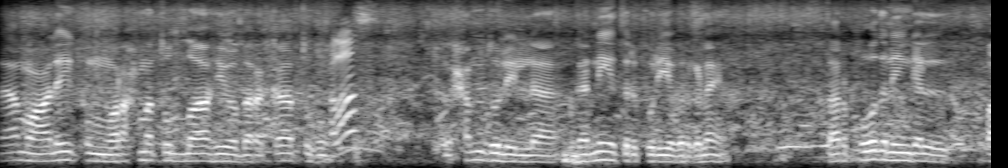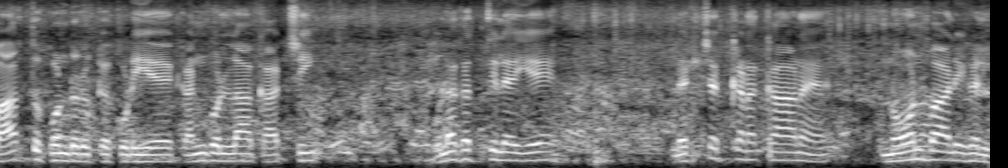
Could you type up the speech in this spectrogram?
அலாம் வலைக்கும் வரமத்துல்லாஹி வபரகாத்து அலமதுல்லா கண்ணியத்திற்குரியவர்களே தற்போது நீங்கள் பார்த்து கொண்டிருக்கக்கூடிய கண்கொள்ளா காட்சி உலகத்திலேயே லட்சக்கணக்கான நோன்பாளிகள்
